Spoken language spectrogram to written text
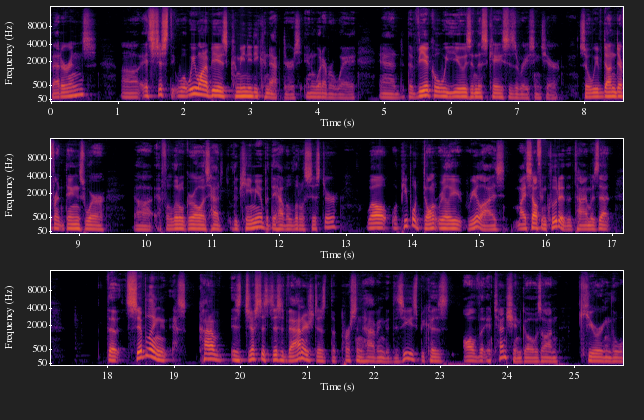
veterans. Uh, it's just what we want to be is community connectors in whatever way. And the vehicle we use in this case is a racing chair. So we've done different things where uh, if a little girl has had leukemia, but they have a little sister, well, what people don't really realize, myself included at the time, is that the sibling kind of is just as disadvantaged as the person having the disease because all the attention goes on curing the,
